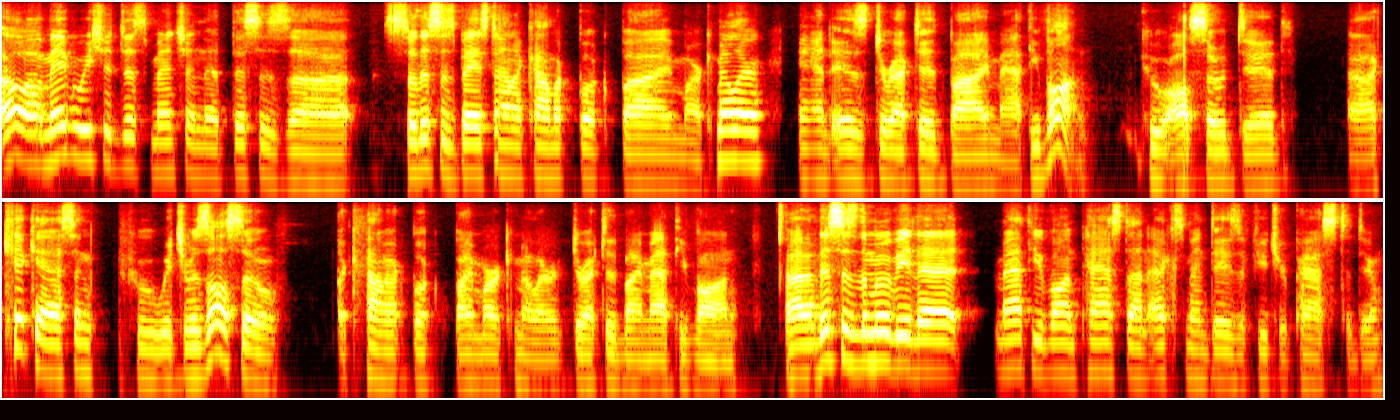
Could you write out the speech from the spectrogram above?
oh, uh, maybe we should just mention that this is uh so this is based on a comic book by Mark Millar and is directed by Matthew Vaughn, who also did uh, Kick-Ass, and who which was also a comic book by Mark Millar, directed by Matthew Vaughn. Uh, this is the movie that Matthew Vaughn passed on X-Men: Days of Future Past to do.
